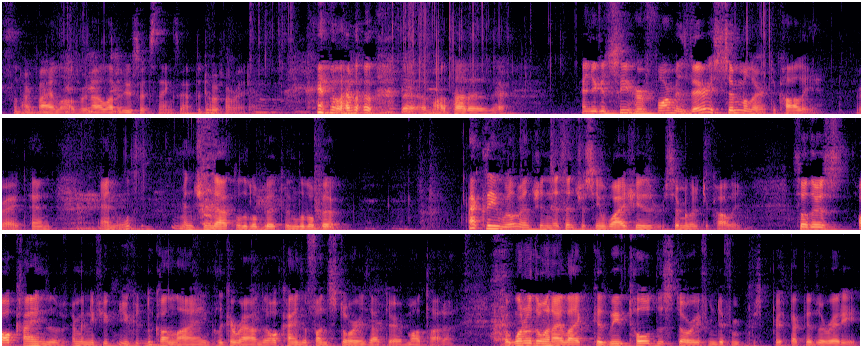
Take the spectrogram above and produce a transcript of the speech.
it's in our bylaws. We're not allowed to do such things. I have to do it with my right hand. will have a, a Maltada there, and you can see her form is very similar to Kali, right? And and we'll mention that a little bit in a little bit. Actually, we'll mention it's interesting why she's similar to Kali. So there's all kinds of. I mean, if you you could look online, click around, all kinds of fun stories out there of Maltada. But one of the one I like because we've told the story from different perspectives already.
